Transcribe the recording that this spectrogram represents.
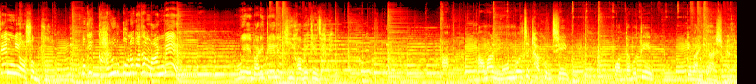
তেমনি অসভ্য। ওকে কারুর কোনো বাধা মানবে? ও এই বাড়িতে এলে কি হবে কে জানে? আমার মন বলছে ঠাকুরজি পদ্মাবতী এ বাড়িতে আসবে না।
